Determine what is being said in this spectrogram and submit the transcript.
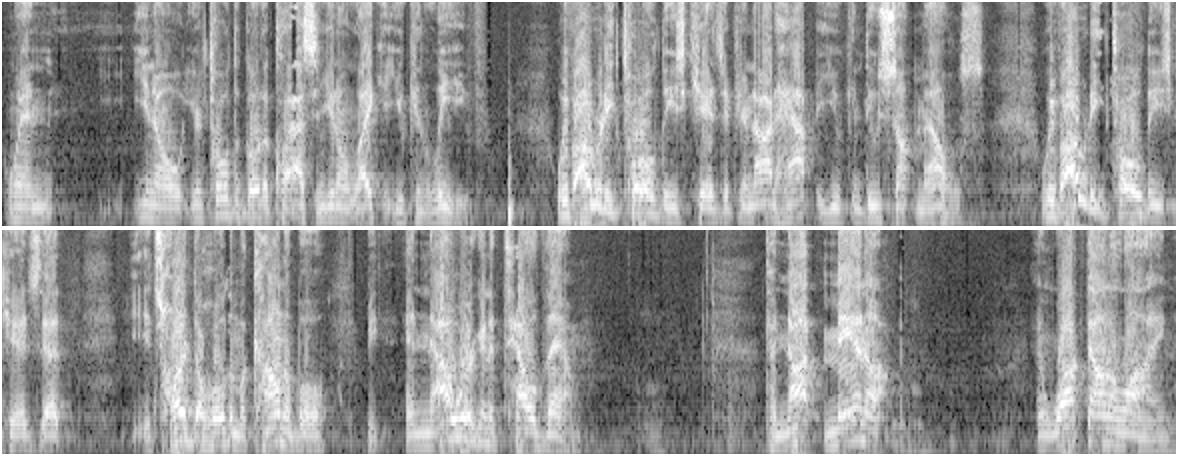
when, you know, you're told to go to class and you don't like it, you can leave. We've already told these kids if you're not happy, you can do something else. We've already told these kids that it's hard to hold them accountable, and now we're going to tell them to not man up and walk down a line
